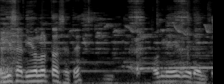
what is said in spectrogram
এই সাইড ইয়েলোর তো আছে তে ওগুলি ওই রানছে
